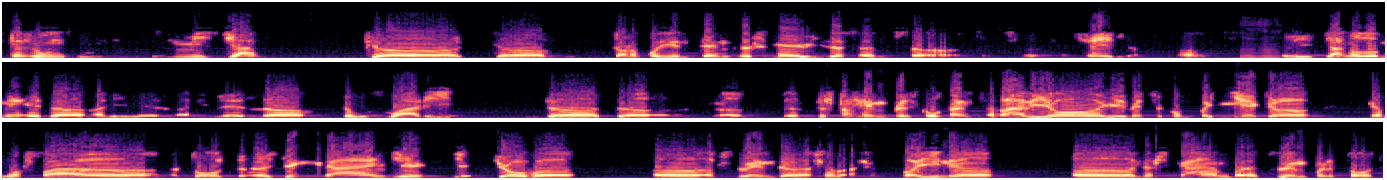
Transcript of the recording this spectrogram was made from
que és un, un mitjà que, que jo no podia entendre la meva vida sense, sense, sense ella. No? Mhm. És a dir, ja no només a, a nivell, a nivell eh, d'usuari, de, de, de, de, d'estar sempre escoltant la ràdio i a més la companyia que, que mos fa eh, a tot, eh, gent gran, gent, gent jove, eh, ens trobem de, a, la, a la feina, eh, en el camp, trobem per tot.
